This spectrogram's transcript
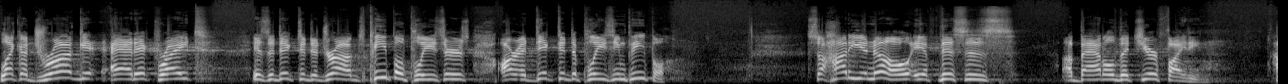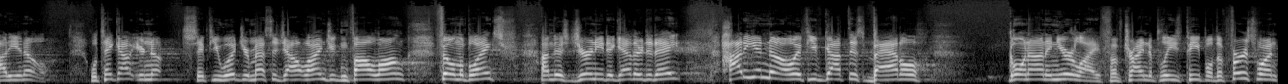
Like a drug addict, right? is addicted to drugs, people pleasers are addicted to pleasing people. So, how do you know if this is a battle that you're fighting? How do you know? Well, take out your notes, if you would, your message outlines. You can follow along, fill in the blanks on this journey together today. How do you know if you've got this battle going on in your life of trying to please people? The first one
